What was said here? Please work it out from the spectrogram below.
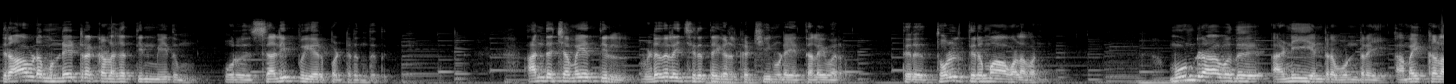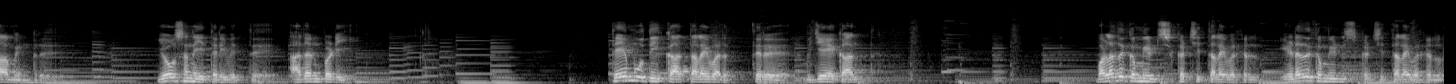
திராவிட முன்னேற்றக் கழகத்தின் மீதும் ஒரு சலிப்பு ஏற்பட்டிருந்தது. அந்த சமயத்தில் விடுதலை சிறுத்தைகள் கட்சியினுடைய தலைவர் திரு தொல் திருமாவளவன் மூன்றாவது அணி என்ற ஒன்றை அமைக்கலாம் என்று யோசனை தெரிவித்து அதன்படி தேமுதிக தலைவர் திரு விஜயகாந்த் வலது கம்யூனிஸ்ட் கட்சி தலைவர்கள் இடது கம்யூனிஸ்ட் கட்சி தலைவர்கள்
